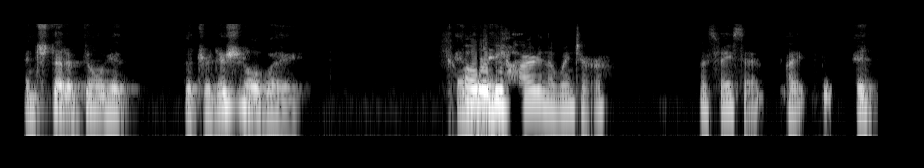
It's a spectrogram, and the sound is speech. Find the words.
instead of doing it the traditional way. And well, it would be hard in the winter. Let's face it. Like it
